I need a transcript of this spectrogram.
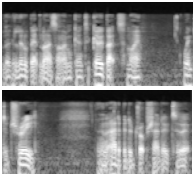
look a little bit nicer, I'm going to go back to my winter tree. I'm going to add a bit of drop shadow to it.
